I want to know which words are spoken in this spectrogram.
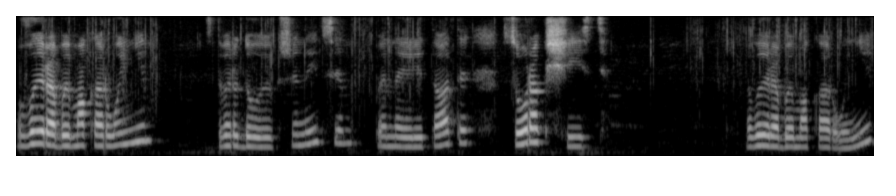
Вироби макаронні з твердої пшениці, пенелі тати 46. Вироби макаронні,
